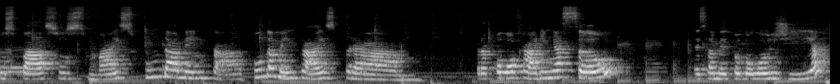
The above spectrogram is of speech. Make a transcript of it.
os passos mais fundamenta fundamentais para colocar em ação essa metodologia.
